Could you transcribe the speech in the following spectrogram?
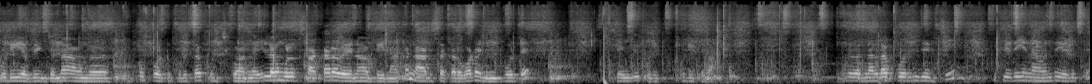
குடி அப்படின்னு சொன்னால் அவங்க உப்பு போட்டு கொடுத்தா குடிச்சுக்குவாங்க. இல்லை உங்களுக்கு சக்கரை வேணும் அப்படின்னாக்கா நாட்டு சக்கரை கூட நீங்கள் போட்டு செஞ்சு குடி குடிக்கலாம். இது நல்லா பொரிஞ்சிருச்சு. இதையும் நான் வந்து எடுத்து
